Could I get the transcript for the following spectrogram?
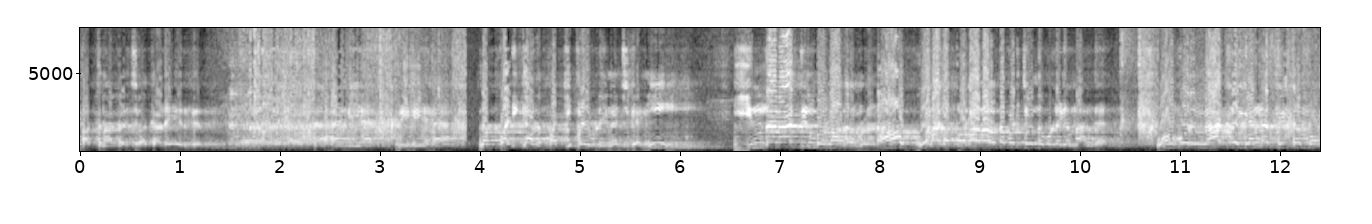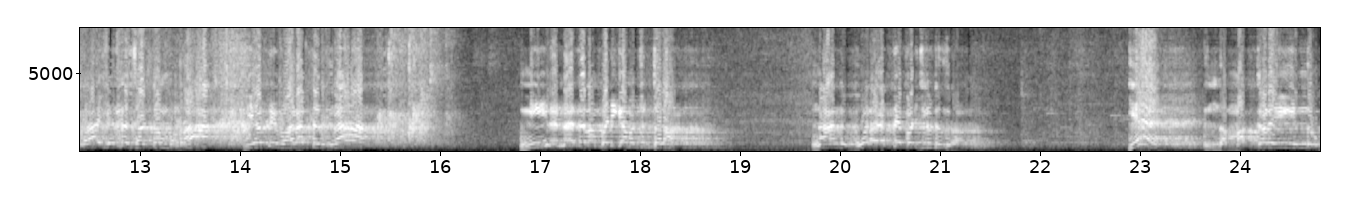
பத்து நாள் கழிச்சுவா கடையே இருக்குது. நான் படிக்காத பட்டி பயிர் நினைச்சுக்க நீ? இந்த நாட்டின் பொருளாதாரம் இல்லடா உலக பொருளாதாரத்தை படிச்சு வந்த பிள்ளைகள் நாங்க. ஒவ்வொரு நாட்டுல என்ன திட்டம் போடுறா என்ன சட்டம் போடுறா எப்படி வளர்த்தெடுக்கிறா நீ என்ன இதெல்லாம் படிக்காம சுத்தலாம்? நாங்க உலகத்தை படிச்சுக்கிட்டு இருக்கிறோம். ஏன்? இந்த மக்களை எங்கள்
